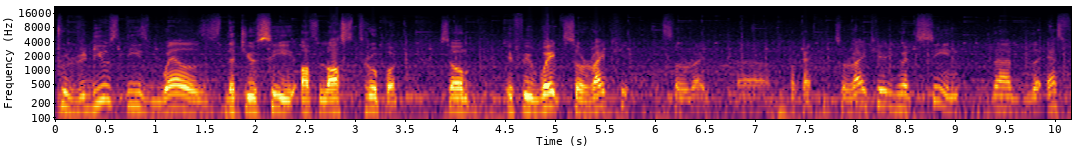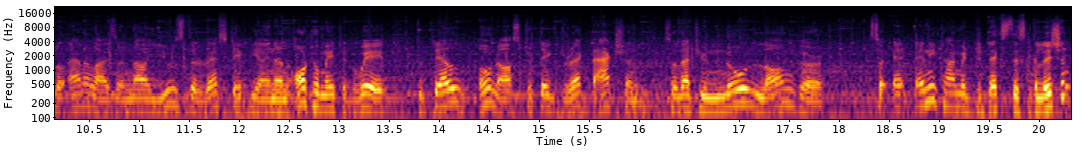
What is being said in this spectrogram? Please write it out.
to reduce these wells that you see of lost throughput. So if we wait, so right here, so right, uh, okay, so right here you had seen that the sFlow analyzer now use the REST API in an automated way to tell ONOS to take direct action so that you no longer, so anytime it detects this collision,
